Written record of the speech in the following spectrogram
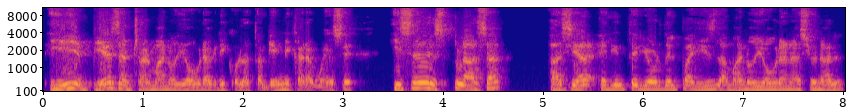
y empieza a entrar mano de obra agrícola también nicaragüense y se desplaza hacia el interior del país la mano de obra nacional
